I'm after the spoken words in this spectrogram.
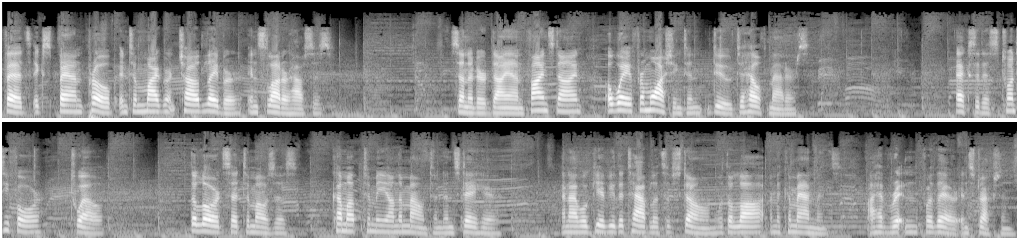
Feds expand probe into migrant child labor in slaughterhouses. Senator Dianne Feinstein away from Washington due to health matters. Exodus 24:12 The Lord said to Moses, Come up to me on the mountain and stay here, and I will give you the tablets of stone with the law and the commandments I have written for their instructions.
